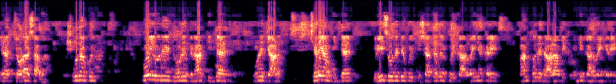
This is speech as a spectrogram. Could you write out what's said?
ਜਿਹੜਾ ਚੌੜਾ ਸਾਹਿਬ ਆ, ਉਹਦਾ ਕੋਈ ਕੋਈ ਉਹਨੇ ਜੋੜੇ ਗੁਨਾਹ ਕੀਤਾ ਹੈ, ਉਹਨੇ ਜਾਣ ਸ਼ਰੇਆਮ ਕੀਤਾ ਹੈ। ਪੁਲਿਸ ਉਹਦੇ ਤੇ ਕੋਈ ਤਸ਼ੱਦਦ ਕੋਈ ਕਾਰਵਾਈ ਨਾ ਕਰੇ, ਪੰਥ ਉਹਦੇ ਨਾਲ ਆਪਦੀ ਕਾਨੂੰਨੀ ਕਾਰਵਾਈ ਕਰੇ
